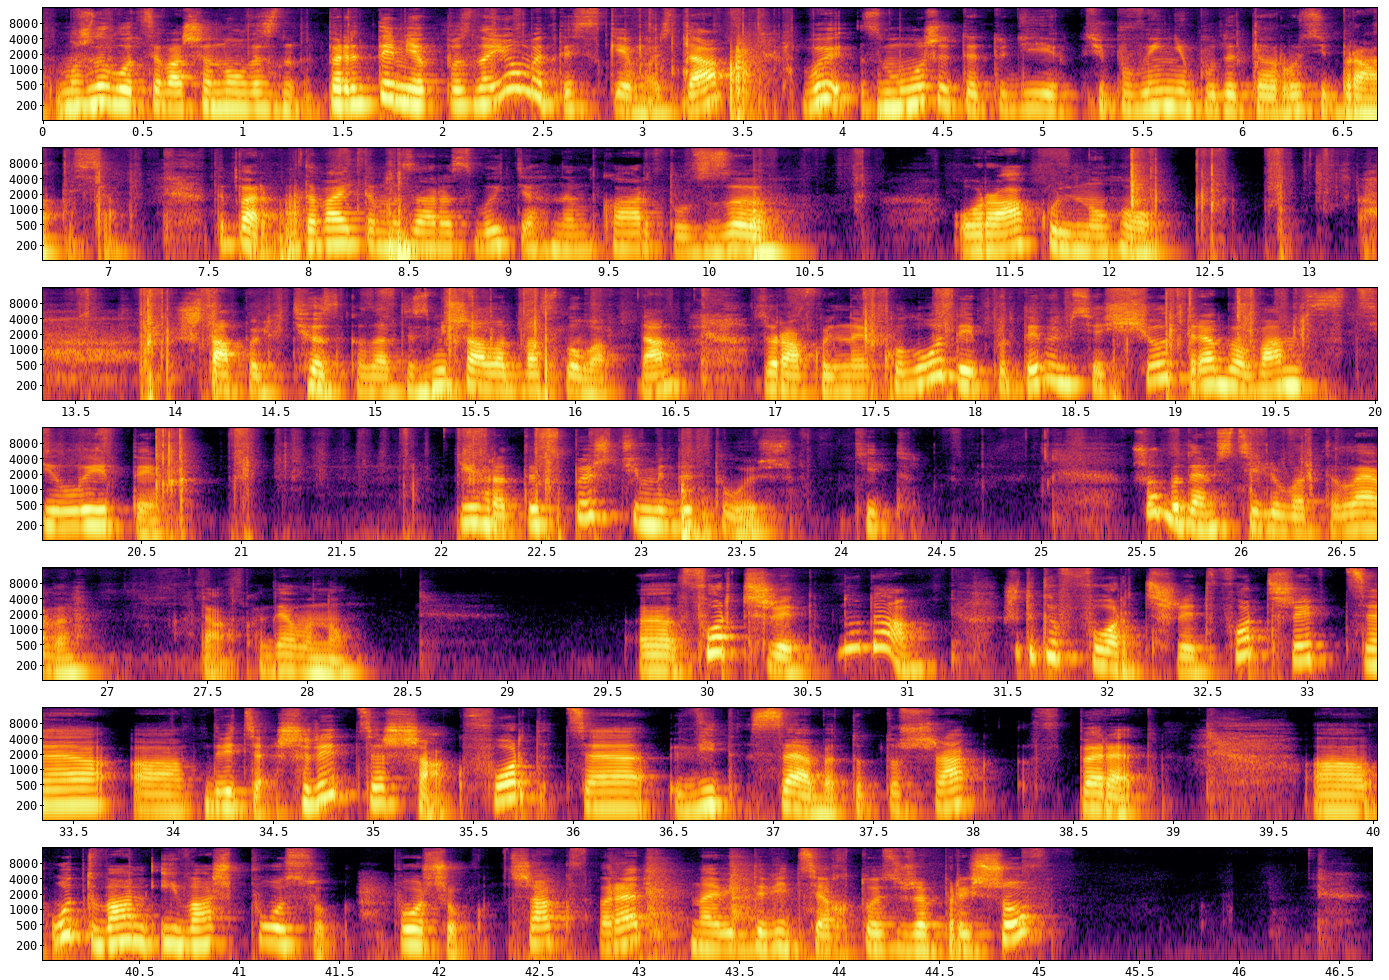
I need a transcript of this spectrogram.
можливо, це ваше нове перед тим, як познайомитись з кимось, да, ви зможете тоді чи повинні будете розібратися. Тепер давайте ми зараз витягнемо карту з оракульного штапель, хотіла сказати, змішала два слова да, з оракульної колоди і подивимося, що треба вам зцілити. Тігра, ти спиш чи медитуєш? Кіт. Що будемо зцілювати, леви? Так, де воно? Е, Фортшрит. Ну так. Да. Що таке фортшрит? Фортшрит це, дивіться, шрит це шаг. Форт це від себе, тобто шаг вперед. От вам і ваш посук. Пошук. Шаг вперед. Навіть дивіться, хтось вже прийшов.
